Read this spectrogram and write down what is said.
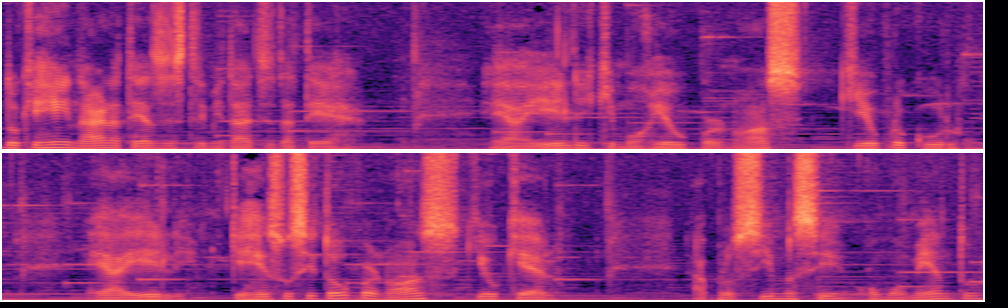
do que reinar até as extremidades da terra. É a Ele que morreu por nós que eu procuro. É a Ele que ressuscitou por nós, que eu quero. Aproxima-se o momento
